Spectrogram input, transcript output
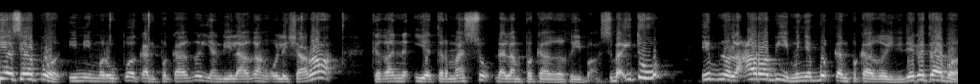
dia siapa. Ini merupakan perkara yang dilarang oleh syarak kerana ia termasuk dalam perkara riba. Sebab itu, Ibnul Arabi menyebutkan perkara ini. Dia kata apa?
